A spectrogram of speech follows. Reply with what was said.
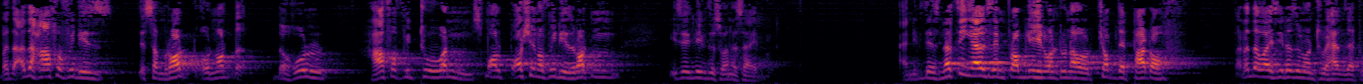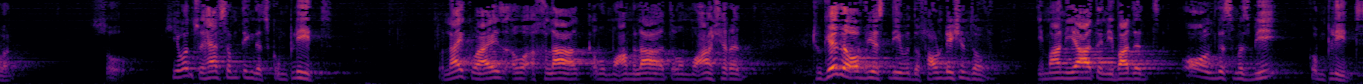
But the other half of it is, there's some rot or not the, the whole half of it to one small portion of it is rotten. He says, leave this one aside. And if there's nothing else, then probably he'll want to now chop that part off. But otherwise he doesn't want to have that one. So he wants to have something that's complete. So likewise, our akhlaq, our muamalat, our muasharat, together obviously with the foundations of imaniyat and ibadat, all this must be complete.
